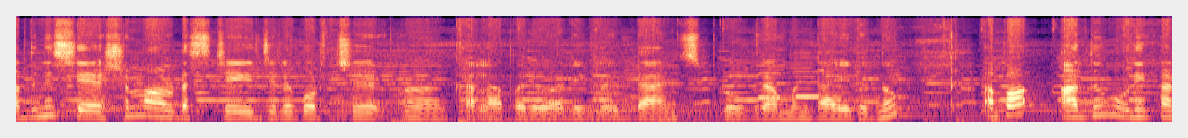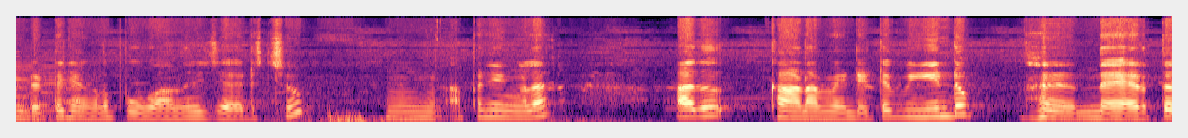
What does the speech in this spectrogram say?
അതിനുശേഷം അവിടെ സ്റ്റേജിൽ കുറച്ച് കലാപരിപാടികൾ ഡാൻസ് പ്രോഗ്രാം ഉണ്ടായിരുന്നു. അപ്പോൾ അതുകൂടി കണ്ടിട്ട് ഞങ്ങൾ പോകാമെന്ന് വിചാരിച്ചു. അപ്പോൾ ഞങ്ങൾ അത് കാണാൻ വേണ്ടിയിട്ട് വീണ്ടും നേരത്തെ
